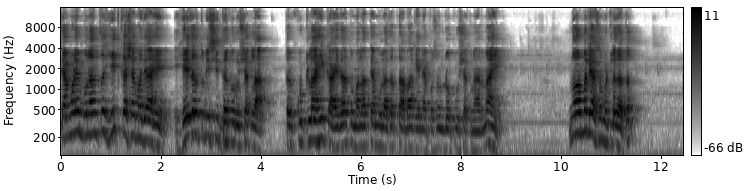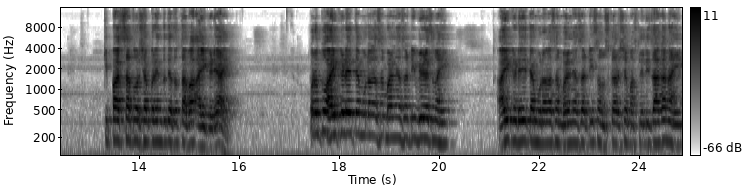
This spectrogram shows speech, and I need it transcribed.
त्यामुळे मुलांचं हित कशामध्ये आहे हे जर तुम्ही सिद्ध करू शकला तर कुठलाही कायदा तुम्हाला त्या मुलाचा ताबा घेण्यापासून रोखू शकणार नाही. नॉर्मली असं म्हटलं जातं की पाच सात वर्षापर्यंत त्याचा ताबा आईकडे आहे. परंतु आईकडे त्या मुलाला सांभाळण्यासाठी वेळच नाही. आईकडे त्या मुलाला सांभाळण्यासाठी संस्कारक्षम असलेली जागा नाही.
